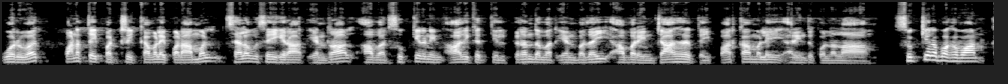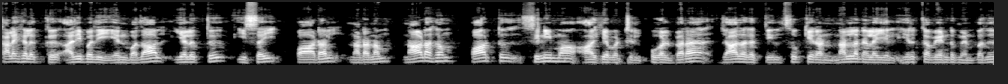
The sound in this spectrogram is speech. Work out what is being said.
ஒருவர் பணத்தை பற்றி கவலைப்படாமல் செலவு செய்கிறார் என்றால் அவர் சுக்கிரனின் ஆதிக்கத்தில் பிறந்தவர் என்பதை அவரின் ஜாதகத்தை பார்க்காமலே அறிந்து கொள்ளலாம். சுக்கிர பகவான் கலைகளுக்கு அதிபதி என்பதால் எழுத்து இசை பாடல் நடனம் நாடகம் பாட்டு சினிமா ஆகியவற்றில் புகழ்பெற ஜாதகத்தில் சுக்கிரன் நல்ல நிலையில் இருக்க வேண்டும் என்பது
